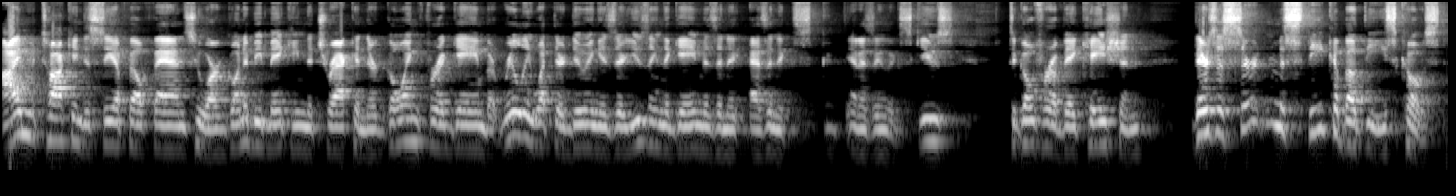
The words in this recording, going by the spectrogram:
I'm talking to CFL fans who are going to be making the trek and they're going for a game, but really what they're doing is they're using the game as an as an and as an excuse to go for a vacation. There's a certain mystique about the East Coast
